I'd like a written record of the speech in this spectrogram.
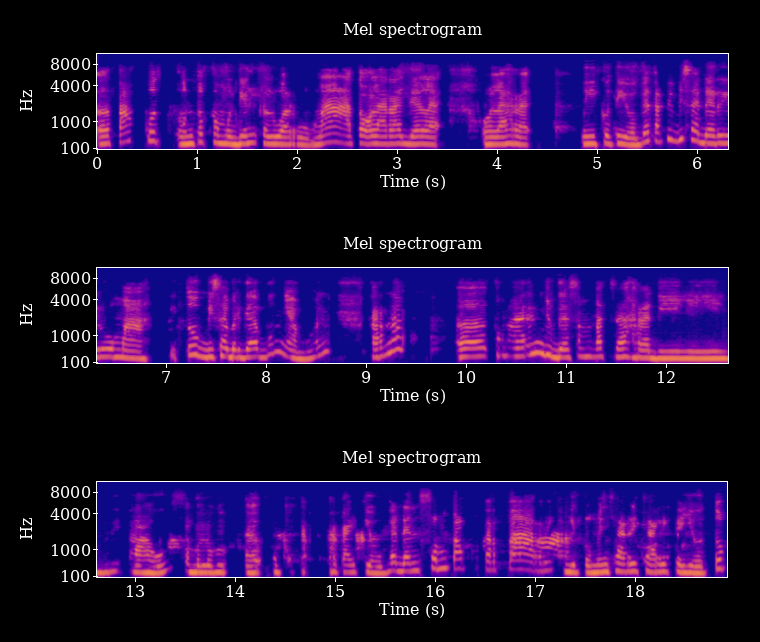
uh, takut untuk kemudian keluar rumah atau olahraga olahraga mengikuti yoga tapi bisa dari rumah. Itu bisa bergabung ya, Bun. Karena uh, kemarin juga sempat Zahra diberitahu sebelum uh, terkait yoga dan sempat tertarik gitu mencari-cari ke YouTube.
